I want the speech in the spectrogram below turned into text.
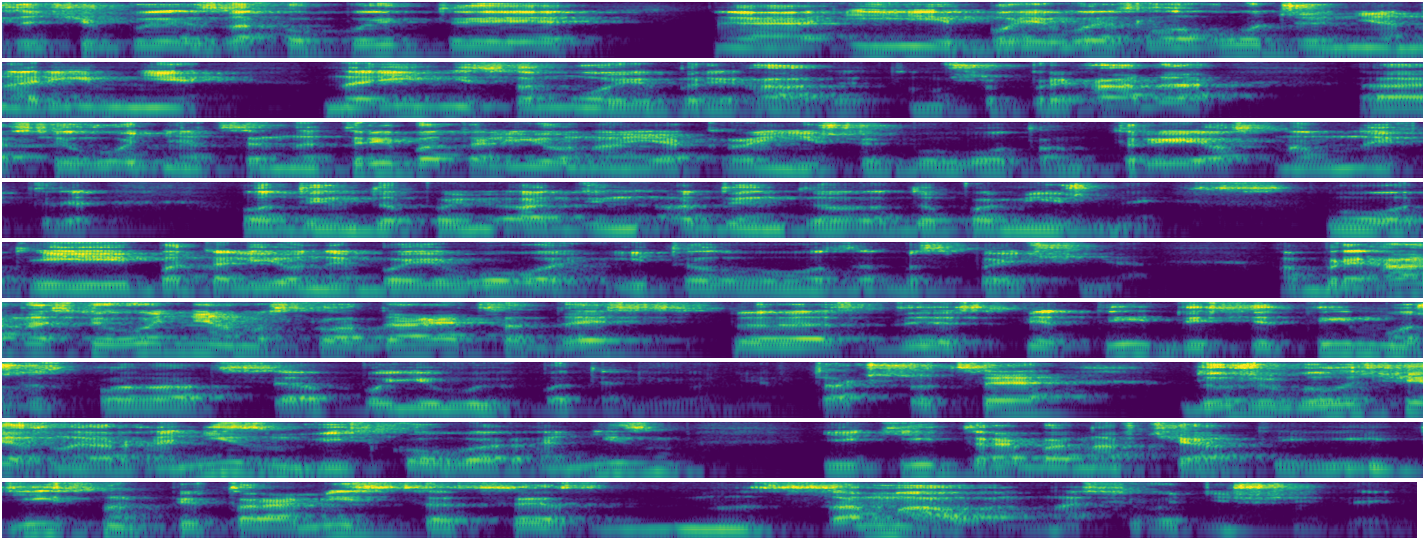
захопити е, і бойове злагодження на рівні на рівні самої бригади, тому що бригада е, сьогодні це не три батальйони, як раніше було там три основних, три один один, один допоміжний. От і батальйони бойового і тилового забезпечення. Бригада сьогодні складається десь е, з де- з 5-10 може складатися бойових батальйонів. Так що це дуже величезний організм, військовий організм, який треба навчати. І дійсно півтора місяця це замало на сьогоднішній день.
